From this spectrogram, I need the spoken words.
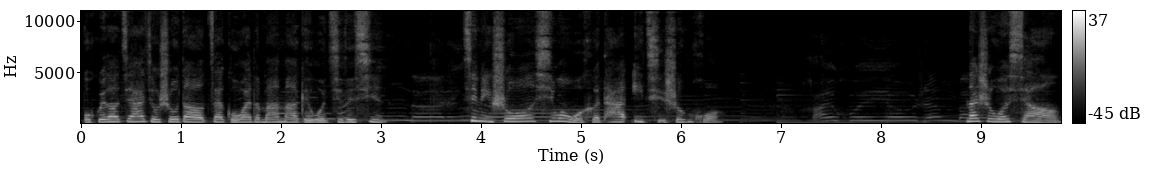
我回到家，就收到在国外的妈妈给我寄的信，信里说希望我和她一起生活。那时我想，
